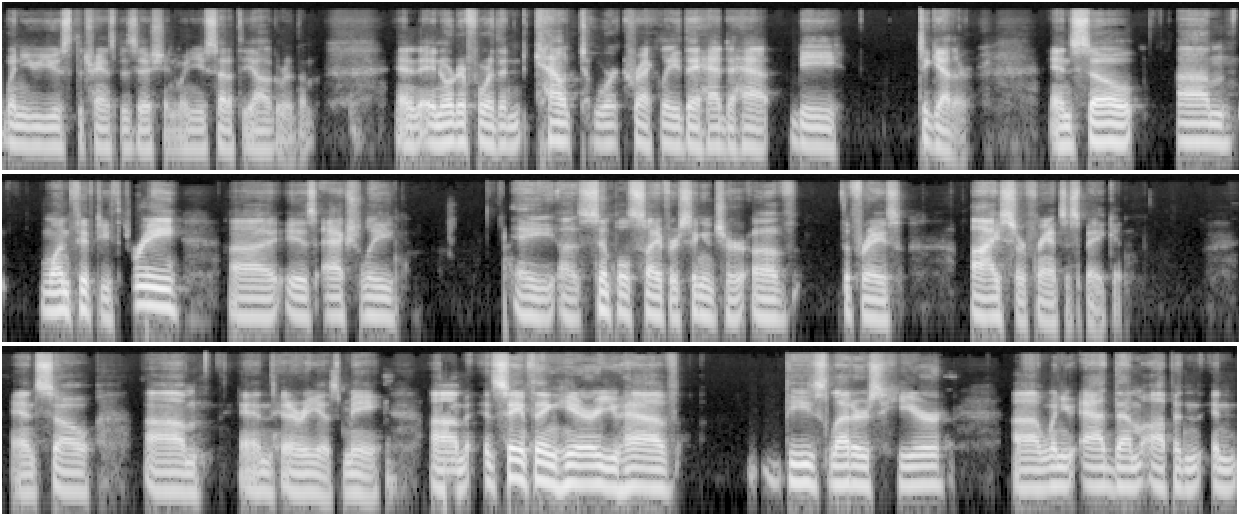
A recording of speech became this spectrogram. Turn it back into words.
when you use the transposition, when you set up the algorithm. And in order for the count to work correctly, they had to have be together. And so um, 153 uh, is actually a, a, simple cipher signature of the phrase "I, Sir Francis Bacon," and so um, and there he is, me. Um, and same thing here. You have these letters here. Uh, when you add them up in, in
